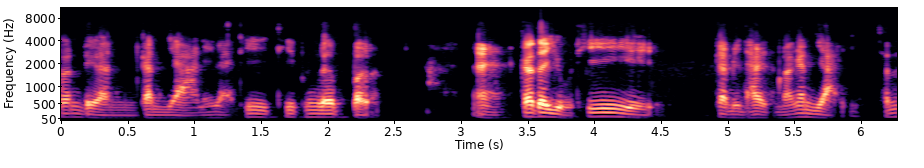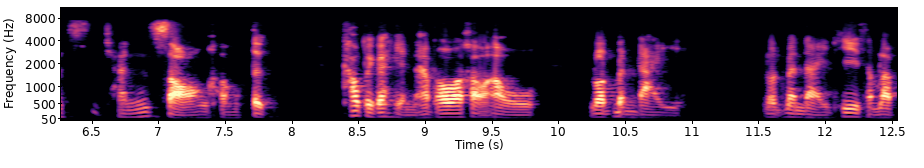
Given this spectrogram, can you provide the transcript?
ต้นเดือนกันยานี่แหละที่ที่เพิ่งเริ่มเปิดอ่าก็จะอยู่ที่การบินไทยสำนักงานใหญ่ ชั้นชั้นสองของตึกเข้าไปก็เห็นนะ เพราะว่าเขาเอา รถบันได รถบันไดที่สำหรับ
